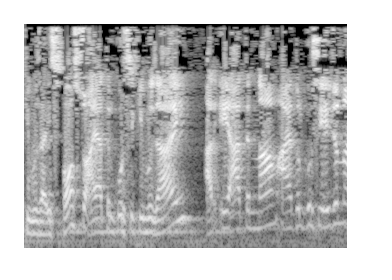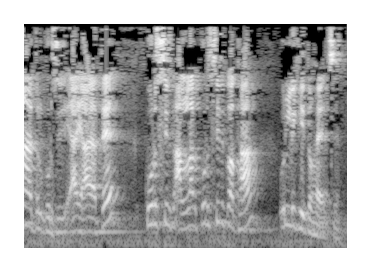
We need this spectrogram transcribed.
কি বোঝায়? স্পষ্ট আয়াতুল কুরসি কি বোঝায়? আর এই আয়াতের নাম আয়াতুল কুরসি এই জন্য আয়াতুল কুরসি। আয়াতে কুরসির, আল্লাহর কুরসির কথা উল্লিখিত হয়েছে।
